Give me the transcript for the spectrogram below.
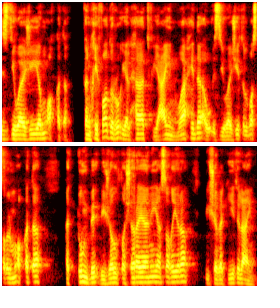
ازدواجية مؤقتة. فانخفاض الرؤية الحاد في عين واحدة أو ازدواجية البصر المؤقتة قد تنبئ بجلطة شريانية صغيرة في شبكية العين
